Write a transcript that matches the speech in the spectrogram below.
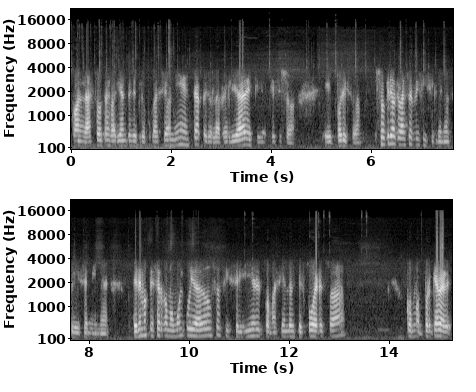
con las otras variantes de preocupación y esta, pero la realidad es que, qué sé yo, eh, por eso, yo creo que va a ser difícil que no se disemine. Tenemos que ser como muy cuidadosos y seguir como haciendo este esfuerzo como porque a ver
